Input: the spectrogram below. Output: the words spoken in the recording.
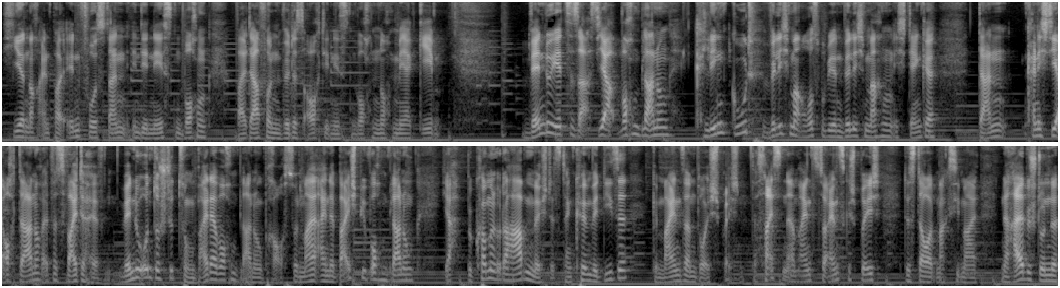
hier noch ein paar Infos dann in den nächsten Wochen, weil davon wird es auch die nächsten Wochen noch mehr geben. Wenn du jetzt sagst, ja, Wochenplanung klingt gut, will ich mal ausprobieren, will ich machen, ich denke, dann kann ich dir auch da noch etwas weiterhelfen. Wenn du Unterstützung bei der Wochenplanung brauchst und mal eine Beispielwochenplanung ja, bekommen oder haben möchtest, dann können wir diese gemeinsam durchsprechen. Das heißt, in einem 1 zu 1 Gespräch, das dauert maximal eine halbe Stunde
